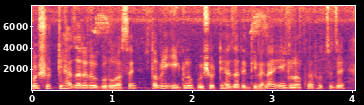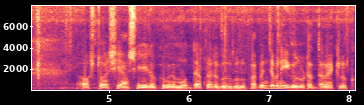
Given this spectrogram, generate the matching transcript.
পঁয়ষট্টি হাজারেরও গরু আছে, তবে এইগুলো পঁয়ষট্টি হাজারে দিবে না। এগুলো আপনার হচ্ছে যে অষ্টআশি, আশি এরকমের মধ্যে আপনারা গরুগুলো পাবেন। যেমন এই গরুটার দাম এক লক্ষ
